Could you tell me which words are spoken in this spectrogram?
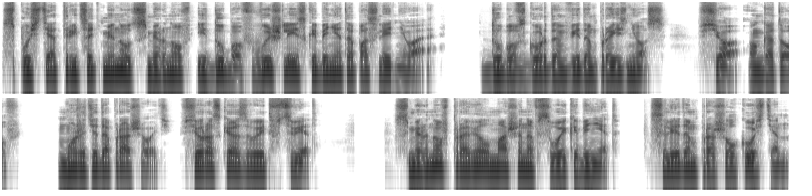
Спустя 30 минут Смирнов и Дубов вышли из кабинета последнего. Дубов с гордым видом произнес «Все, он готов. Можете допрашивать, все рассказывает в цвет». Смирнов провел Машина в свой кабинет. Следом прошел Костин,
